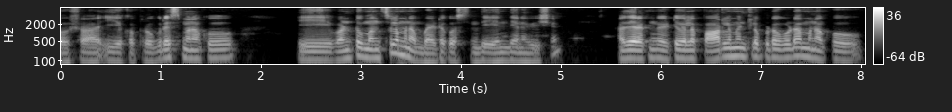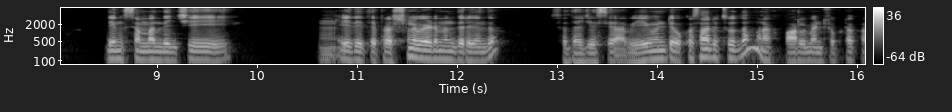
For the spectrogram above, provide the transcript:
బహుశా ఈ యొక్క ప్రోగ్రెస్ మనకు ఈ వన్ టూ మంత్స్లో మనకు బయటకు వస్తుంది ఏంది అనే విషయం. అదే రకంగా ఇటీవల పార్లమెంట్లో కూడా కూడా మనకు దీనికి సంబంధించి ఏదైతే ప్రశ్నలు వేయడం జరిగిందో సో దయచేసి అవి ఏమిటి? ఒకసారి చూద్దాం. మనకు పార్లమెంట్లో కూడా ఒక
